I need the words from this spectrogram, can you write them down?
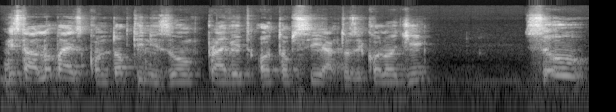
Mr. Aloba is conducting his own private autopsy and toxicology. So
